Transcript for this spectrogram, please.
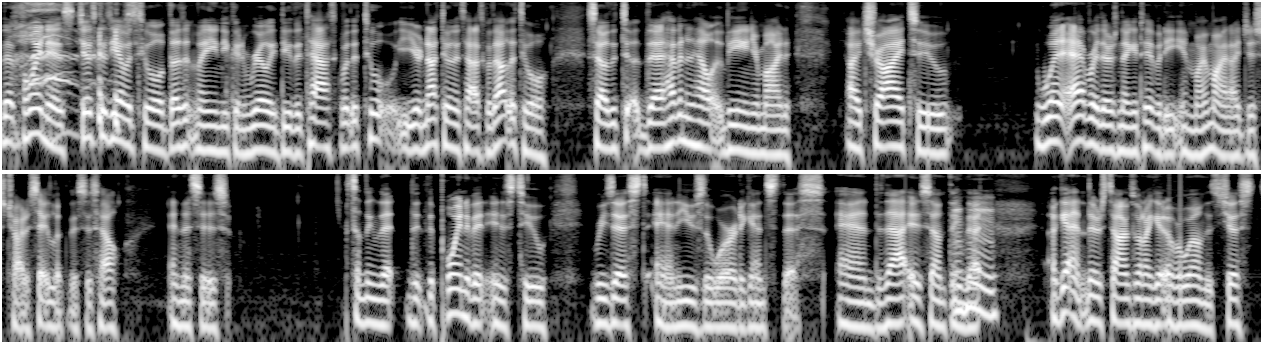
the point is, just because you have a tool doesn't mean you can really do the task. But the tool, you're not doing the task without the tool. So the t- the heaven and hell being in your mind, I try to, whenever there's negativity in my mind, I just try to say, look, this is hell, and this is something that the, the point of it is to resist and use the word against this, and that is something Mhm. that, again, there's times when I get overwhelmed. It's just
